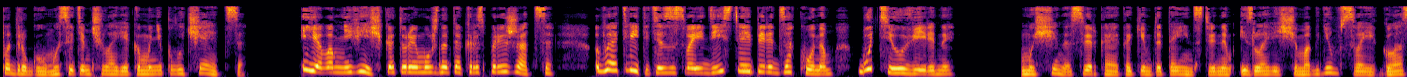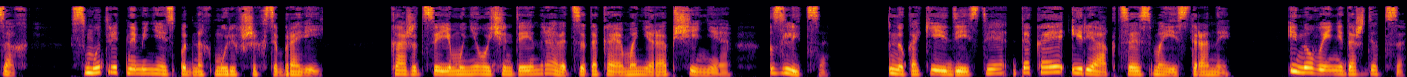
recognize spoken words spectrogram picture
По-другому с этим человеком и не получается. «Я вам не вещь, которой можно так распоряжаться. Вы ответите за свои действия перед законом, будьте уверены». Мужчина, сверкая каким-то таинственным и зловещим огнем в своих глазах, смотрит на меня из-под нахмурившихся бровей. Кажется, ему не очень-то и нравится такая манера общения, злиться. Но какие действия, такая и реакция с моей стороны. И новое не дождется.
